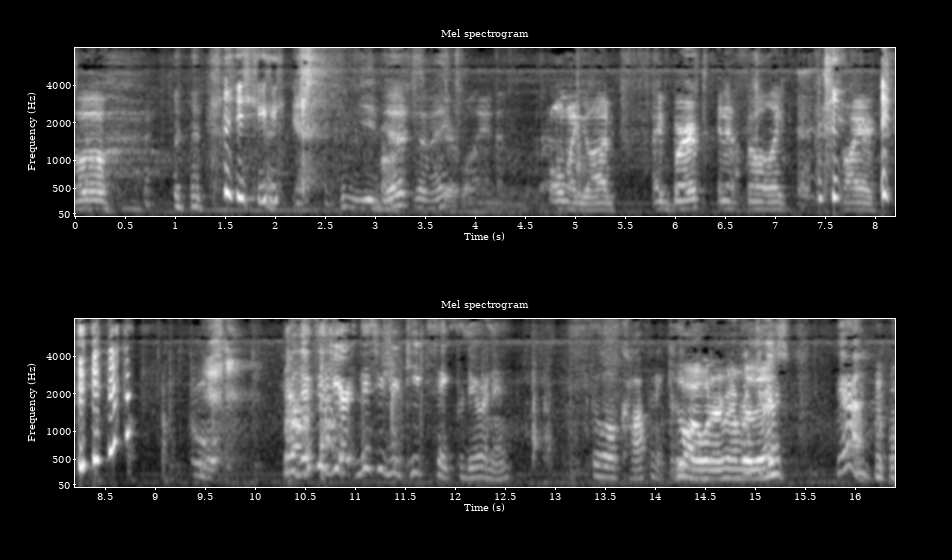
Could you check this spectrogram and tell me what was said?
oh, You did it tonight. Careful oh my god. I burped and it felt like fire. Here, this is your this is your keepsake for doing it. The little coffin it came. Do I want to remember this? Yeah.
